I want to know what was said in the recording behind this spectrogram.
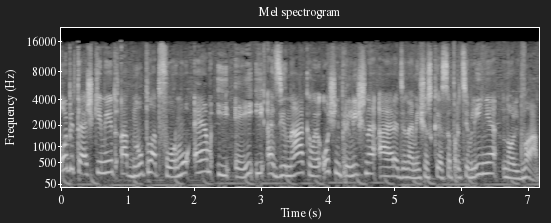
Обе тачки имеют одну платформу MEA и одинаковое, очень приличное аэродинамическое сопротивление 0.2.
